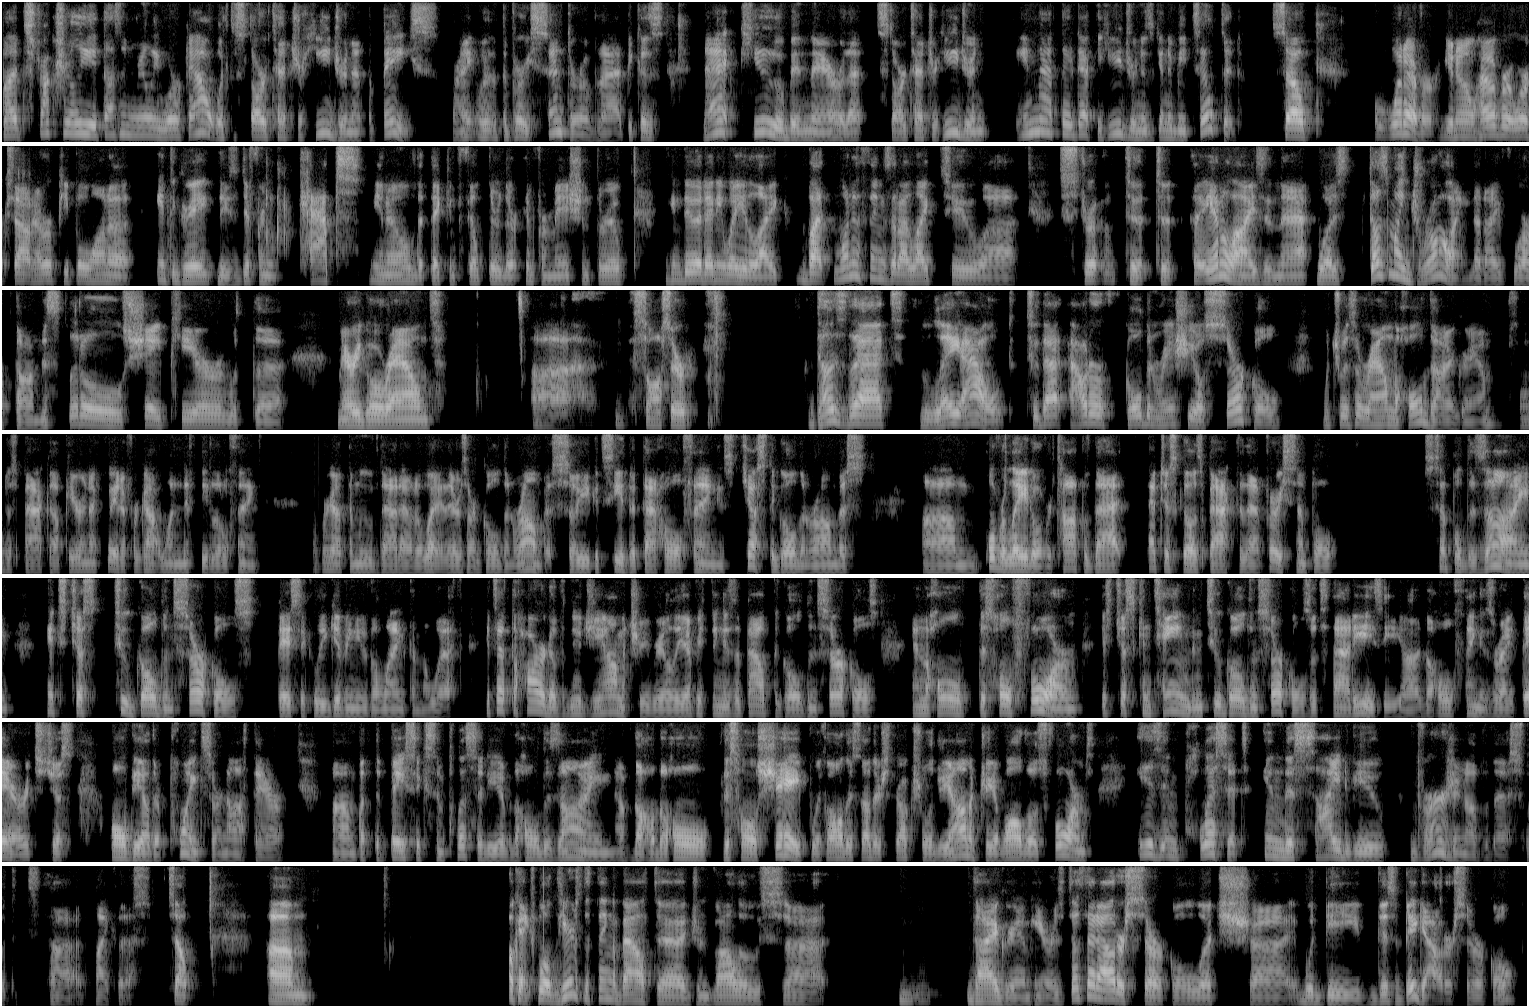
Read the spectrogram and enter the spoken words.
but structurally it doesn't really work out with the star tetrahedron at the base, right? At the very center of that, because that cube in there, or that star tetrahedron, in that dodecahedron is going to be tilted. So whatever, you know, however it works out, however people want to integrate these different caps, you know, that they can filter their information through. You can do it any way you like. But one of the things that I like to uh, to to analyze in that was does my drawing that I've worked on this little shape here with the merry-go-round uh, saucer does that lay out to that outer golden ratio circle, which was around the whole diagram. So I'll just back up here. And I wait, I forgot one nifty little thing. I forgot to move that out of the way. There's our golden rhombus. So you could see that that whole thing is just a golden rhombus um, overlaid over top of that. That just goes back to that very simple, simple design. It's just two golden circles, basically giving you the length and the width it's at the heart of Knew Geometry, really. Everything is about the golden circles and the whole, this whole form is just contained in two golden circles. It's that easy. Uh, the whole thing is right there. It's just all the other points are not there. Um, but the basic simplicity of the whole design of the, the whole, this whole shape with all this other structural geometry of all those forms is implicit in this side view version of this with uh, like this. So um, Okay, well, here's the thing about uh, uh, diagram here is does that outer circle, which uh, would be this big outer circle,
